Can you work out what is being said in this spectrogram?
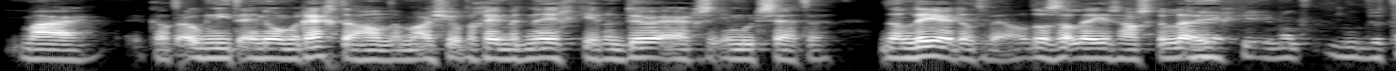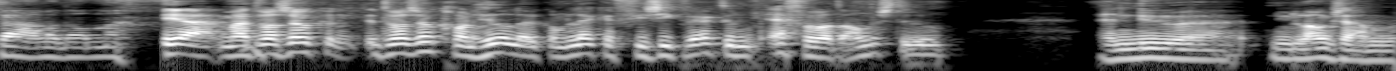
maar ik had ook niet enorme rechterhanden. Maar als je op een gegeven moment negen keer een deur ergens in moet zetten, dan leer je dat wel. Dat is alleen hartstikke leuk. Negen keer iemand moet betalen dan. Ja, maar het was, ook, het was ook gewoon heel leuk om lekker fysiek werk te doen, even wat anders te doen. En nu, nu langzaam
